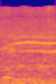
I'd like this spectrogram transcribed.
进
